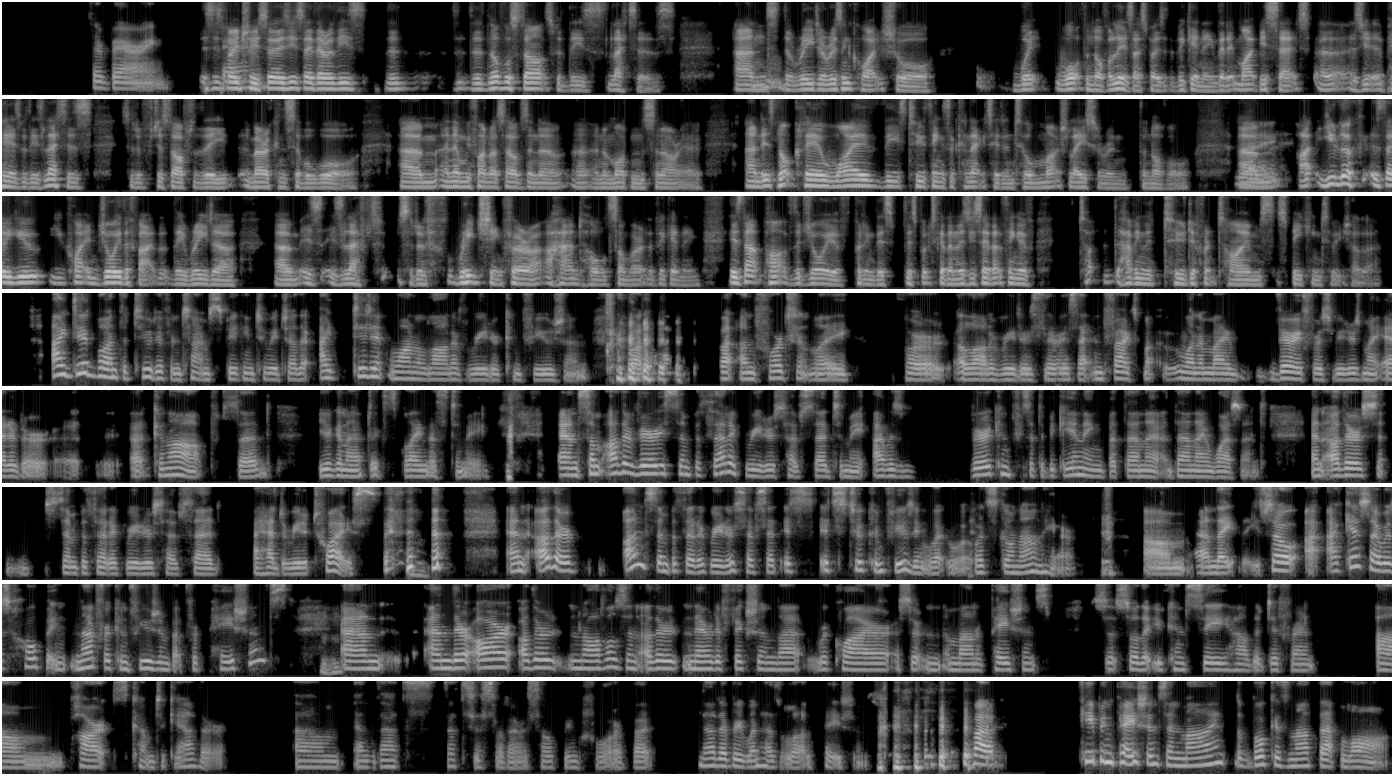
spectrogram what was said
their bearing. This is bearing. very true. So as you say, there are these the the novel starts with these letters, and mm-hmm. the reader isn't quite sure what the novel is, I suppose, at the beginning, that it might be set, uh, as it appears with these letters, sort of just after the American Civil War. Um, and then we find ourselves in a, in a modern scenario. And it's not clear why these two things are connected until much later in the novel. Um, right. I, you look as though you you quite enjoy the fact that the reader um, is is left sort of reaching for a, a, handhold somewhere at the beginning. Is that part of the joy of putting this this book together? And as you say, that thing of t- having the two different times speaking to each other. I did want the two different times speaking to each other. I didn't want a lot of reader confusion, but, but unfortunately, for a lot of readers, there is that. In fact, my, one of my very first readers, my editor at, at Knopf, said, You're going to have to explain this to me. and some other very sympathetic readers have said to me, I was very confused at the beginning, but then I, then I wasn't. And other sympathetic readers have said I had to read it twice. Mm. and other unsympathetic readers have said it's it's too confusing. What, what what's going on here? Um, and they so I, I, guess I was hoping not for confusion but for patience. Mm-hmm. And and there are other novels and other narrative fiction that require a certain amount of patience so, so that you can see how the different um, parts come together. Um, and that's that's just what I was hoping for. But not everyone has a lot of patience. but keeping patience in mind, the book is not that long.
